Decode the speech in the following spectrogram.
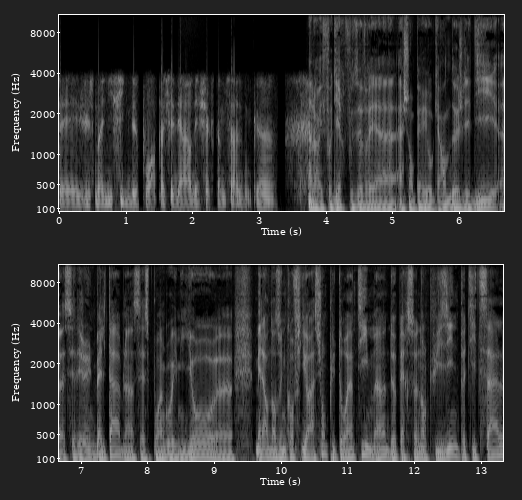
c'est juste magnifique de pouvoir passer derrière des chefs comme ça. Donc euh, Alors, il faut dire que vous œuvrez à, Champéry au 42, je l'ai dit. euh, c'est déjà une belle table, hein, 16 points Goemillo. euh, mais alors, dans une configuration plutôt intime, hein, deux personnes en cuisine, petite salle.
